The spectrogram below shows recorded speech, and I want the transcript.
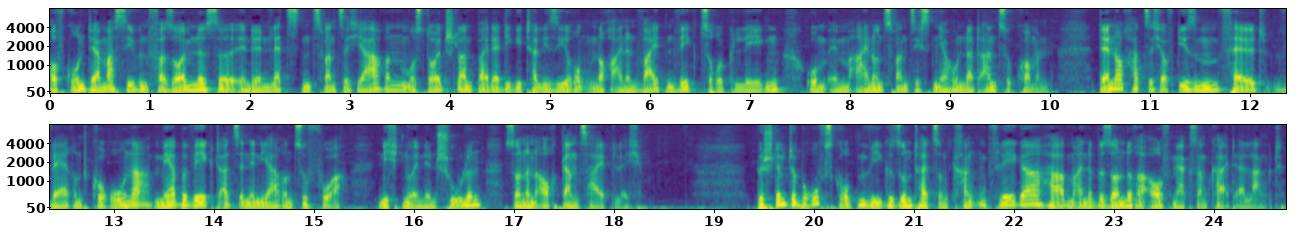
Aufgrund der massiven Versäumnisse in den letzten 20 Jahren muss Deutschland bei der Digitalisierung noch einen weiten Weg zurücklegen, um im 21. Jahrhundert anzukommen. Dennoch hat sich auf diesem Feld während Corona mehr bewegt als in den Jahren zuvor, nicht nur in den Schulen, sondern auch ganzheitlich. Bestimmte Berufsgruppen wie Gesundheits- und Krankenpfleger haben eine besondere Aufmerksamkeit erlangt.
